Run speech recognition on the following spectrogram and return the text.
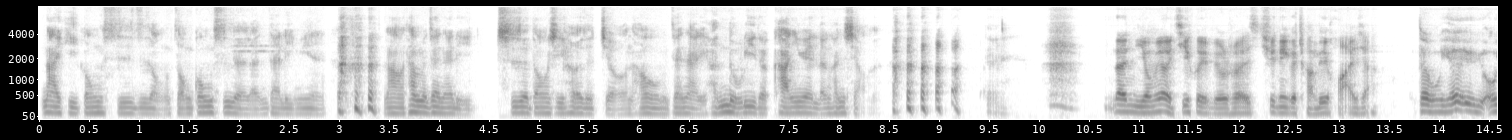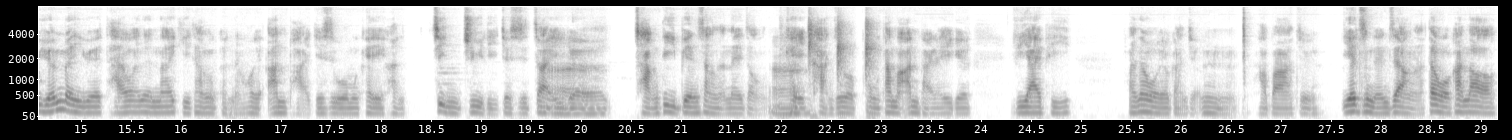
Nike 公司这种总公司的人在里面，然后他们在那里吃着东西，喝着酒，然后我们在那里很努力的看，因为人很小的。对。那你有没有机会，比如说去那个场地滑一下？对我原，我原本以为台湾的 Nike 他们可能会安排，就是我们可以很近距离，就是在一个场地边上的那种可以看，结果碰他们安排了一个 VIP，反正我有感觉，嗯，好吧，就也只能这样了。但我看到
